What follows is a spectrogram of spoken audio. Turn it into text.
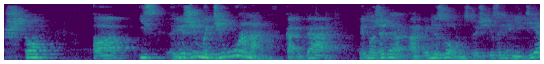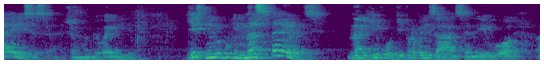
что из режима диурна, когда имажинер организован с точки зрения диарисиса, о чем мы говорили, если мы будем настаивать на его гиперболизации, на его, э,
